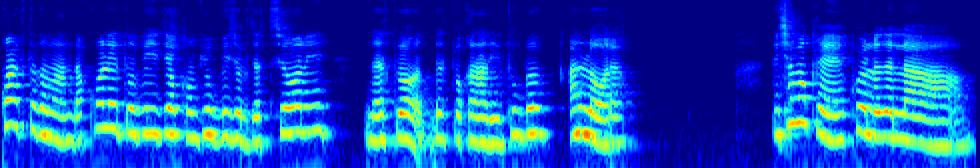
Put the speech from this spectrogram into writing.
Quarta domanda, qual è il tuo video con più visualizzazioni nel tuo, del tuo canale YouTube? Allora, diciamo che quello della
